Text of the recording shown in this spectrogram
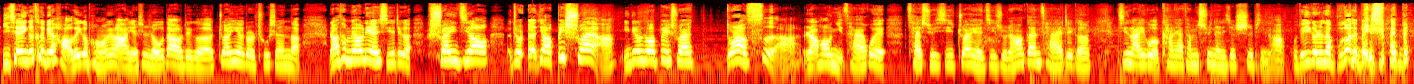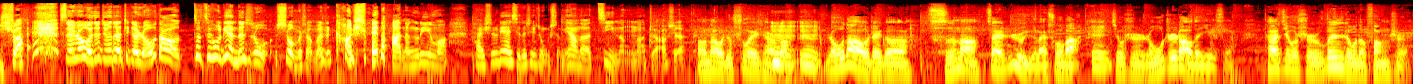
以前一个特别好的一个朋友啊，也是柔道这个专业队出身的，然后他们要练习这个摔跤，就是要被摔啊，一定说被摔。多少次啊？然后你才会才学习专业技术。然后刚才这个金来一给我看了一下他们训练的一些视频啊，我觉得一个人在不断的被摔被摔，所以说我就觉得这个柔道他最后练的是我是我们什么是抗摔打能力吗？还是练习的是一种什么样的技能呢？主要是哦，那我就说一下吧。嗯，柔道这个词呢，在日语来说吧，嗯，就是柔之道的意思，它就是温柔的方式。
